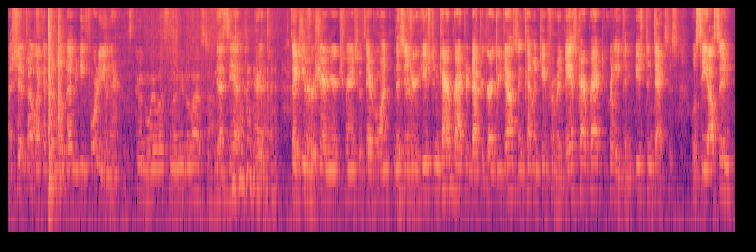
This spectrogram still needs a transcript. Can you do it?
That should have felt like I put a little WD-40 in there. It's good and way less than I needed last time. That's it. Good. Thank you for sharing your experience with everyone. This is your Houston chiropractor, Dr. Gregory Johnson, coming to you from Advanced Chiropractic Relief in Houston, Texas. We'll see y'all soon.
